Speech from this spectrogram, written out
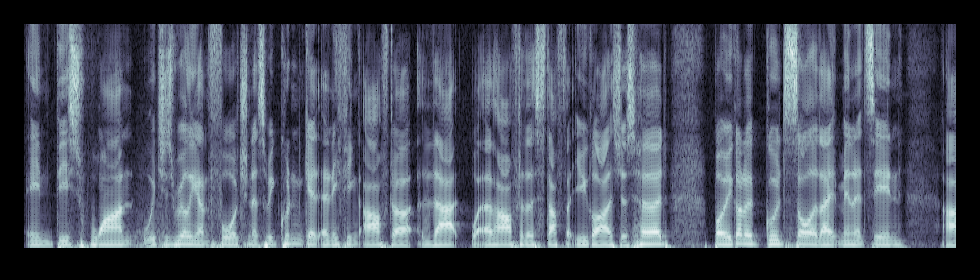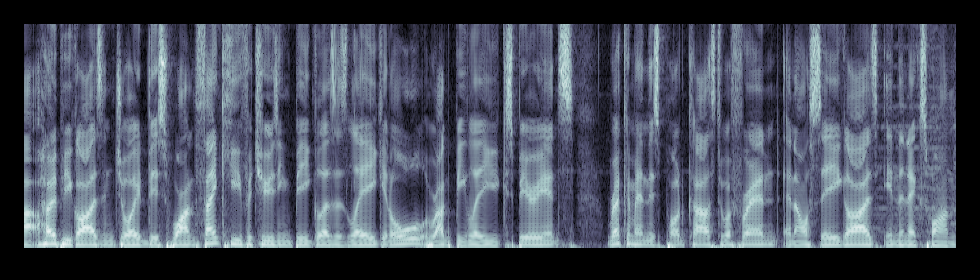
in this one, which is really unfortunate. So we couldn't get anything after that, after the stuff that you guys just heard. But we got a good solid eight minutes in. Uh, I hope you guys enjoyed this one. Thank you for choosing Big Les's League and all rugby league experience. Recommend this podcast to a friend, and I'll see you guys in the next one.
